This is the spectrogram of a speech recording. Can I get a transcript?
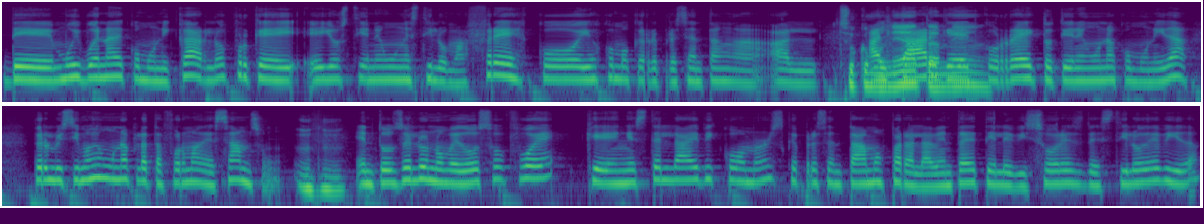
de muy buena de comunicarlos porque ellos tienen un estilo más fresco, ellos como que representan a- al, su al target, también. correcto, tienen una comunidad, pero lo hicimos en una plataforma de Samsung. Entonces lo novedoso fue que en este live e-commerce que presentamos para la venta de televisores de estilo de vida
